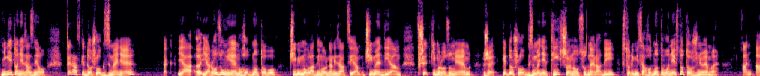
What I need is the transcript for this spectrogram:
Nikdy to nezaznelo. Teraz, keď došlo k zmene, tak ja, ja rozumiem hodnotovo, či mimovládnym organizáciám, či médiám, všetkým rozumiem, že keď došlo k zmene tých členov súdnej rady, s ktorými sa hodnotovo nestotožňujeme, a, a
